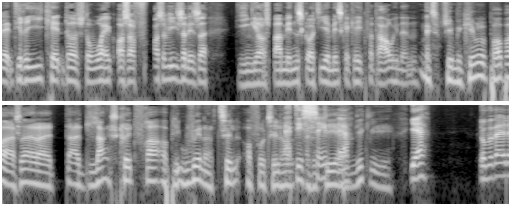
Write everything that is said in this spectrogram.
blandt de rige, kendte og store, ikke? Og så, og så viser det sig, de er egentlig også bare mennesker, og de her mennesker kan ikke fordrage hinanden. Men som Jimmy Kimmel påpeger, så er der et, der er et langt skridt fra at blive uvenner til at få tilhold. Ja, det er altså, det er ja. virkelig Ja. Jo, men hvad,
